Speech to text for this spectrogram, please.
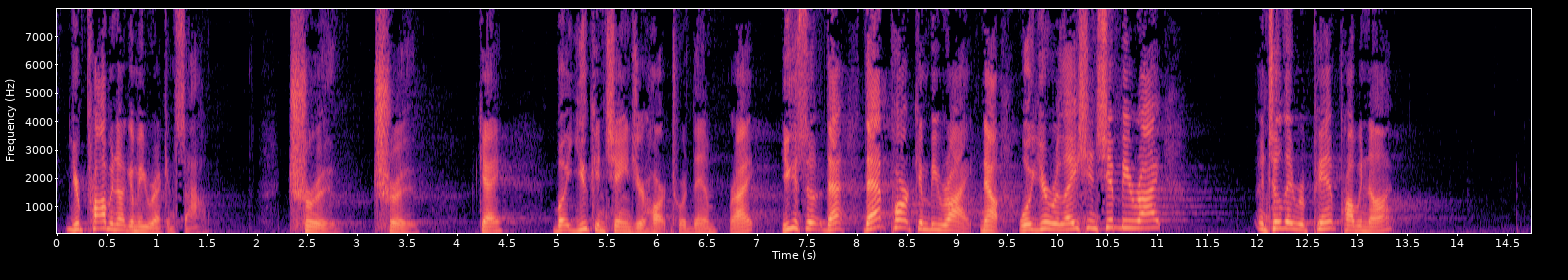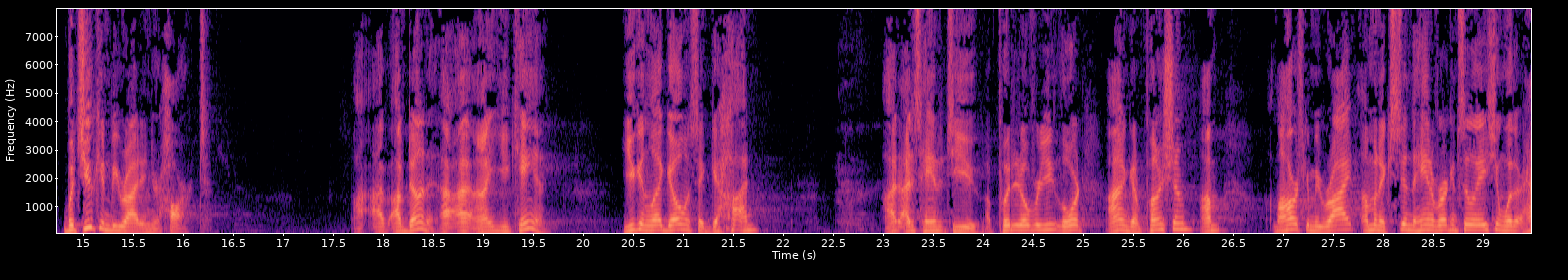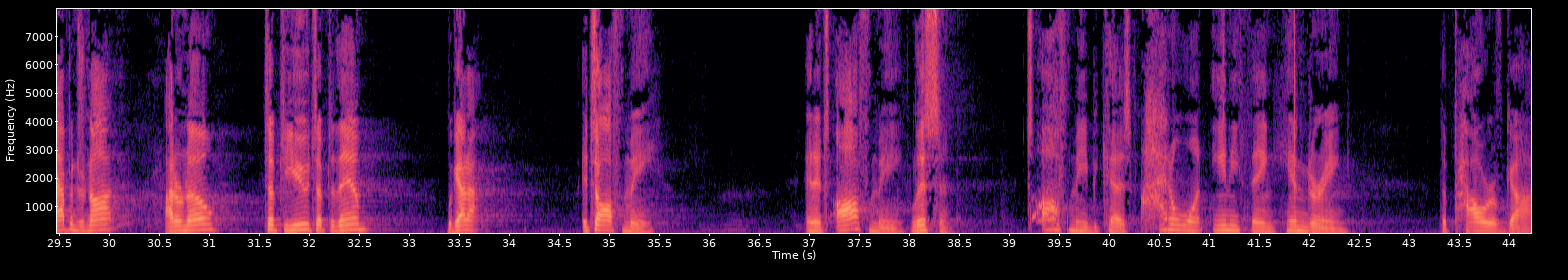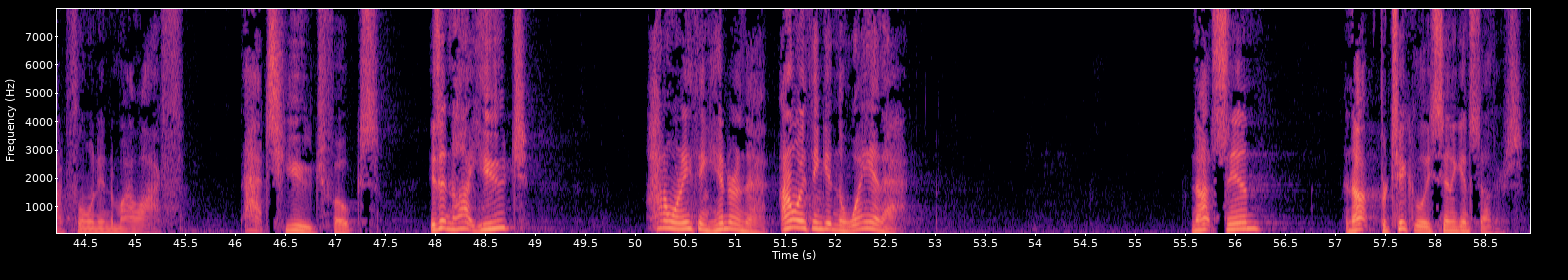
you're probably not going to be reconciled. True. True. Okay? But you can change your heart toward them, right? You can still, that, that part can be right. Now, will your relationship be right until they repent? Probably not. But you can be right in your heart. I, have done it. I, I, you can. You can let go and say, God, I, I just hand it to you. I put it over you. Lord, I ain't going to punish them. I'm, my heart's going to be right. I'm going to extend the hand of reconciliation, whether it happens or not. I don't know. It's up to you. It's up to them. But God, I, it's off me. And it's off me. Listen, it's off me because I don't want anything hindering the power of God flowing into my life. That's huge, folks. Is it not huge? I don't want anything hindering that. I don't want anything getting in the way of that. Not sin, and not particularly sin against others.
